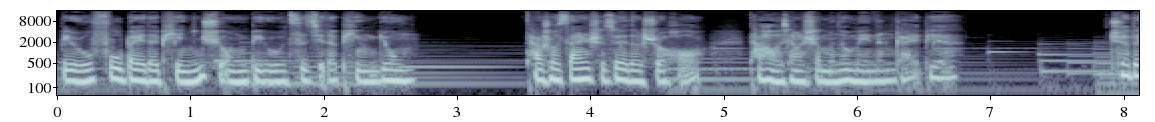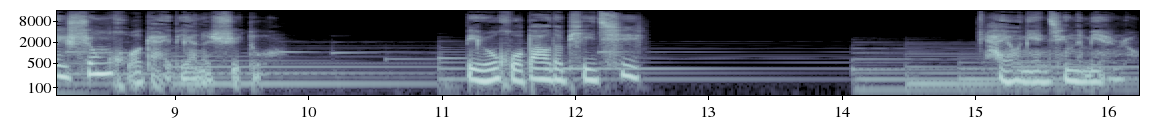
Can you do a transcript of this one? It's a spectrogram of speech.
比如父辈的贫穷，比如自己的平庸。他说，三十岁的时候，他好像什么都没能改变，却被生活改变了许多，比如火爆的脾气，还有年轻的面容。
